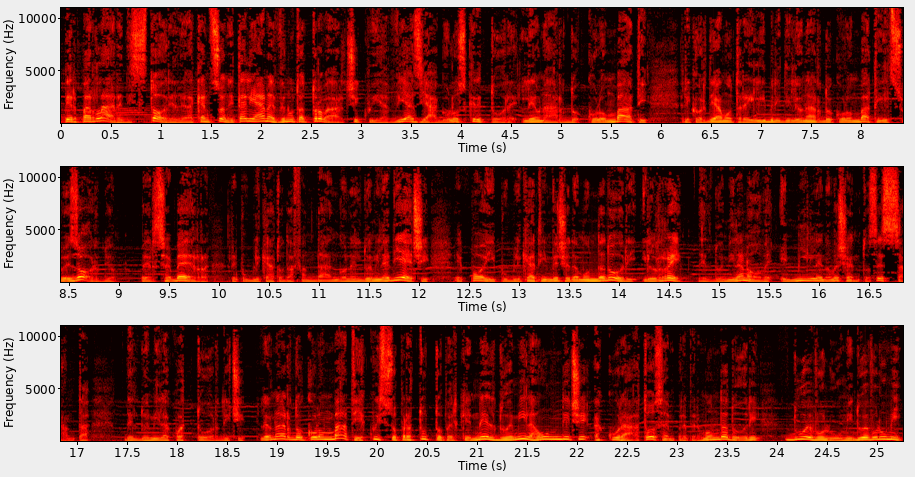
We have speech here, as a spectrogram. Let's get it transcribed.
per parlare di storia della canzone italiana è venuto a trovarci qui a Via Asiago lo scrittore Leonardo Colombati. Ricordiamo tra i libri di Leonardo Colombati il suo esordio, Perceber, ripubblicato da Fandango nel 2010 e poi pubblicati invece da Mondadori, Il Re del 2009 e 1960 del 2014. Leonardo Colombati è qui soprattutto perché nel 2011 ha curato, sempre per Mondadori, due volumi, due volumi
